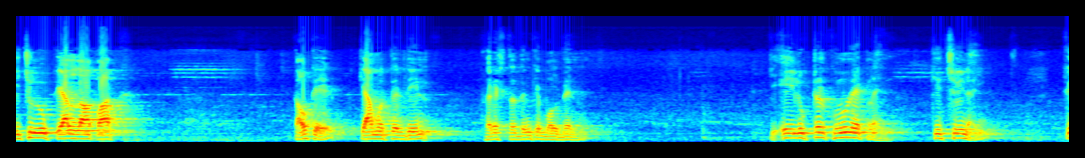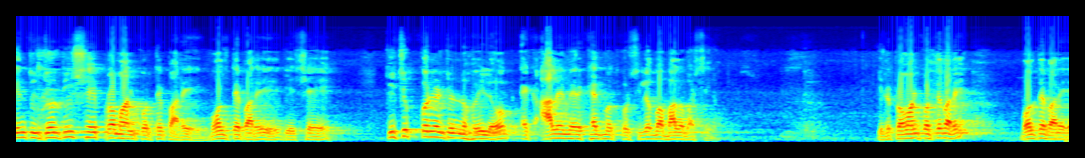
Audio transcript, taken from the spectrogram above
কিছু লোককে আল্লাহ পাক কাউকে কেয়ামতের দিন ফেরেস্তাদিনকে বলবেন যে, এই লোকটার কোনো নেক নাই, কিছুই নাই। কিন্তু যদি সে প্রমাণ করতে পারে, বলতে পারে যে সে কিছুক্ষণের জন্য হইল এক আলেমের খেদমত করছিল বা ভালোবাসছিল। যেটা প্রমাণ করতে পারে, বলতে পারে,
